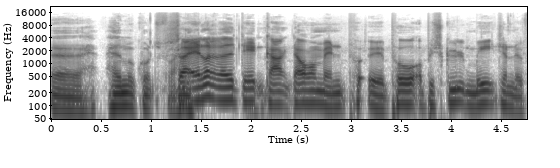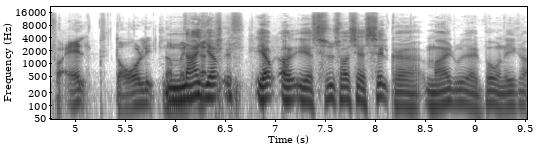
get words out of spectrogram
øh, kunst for Så ham. allerede dengang, der var man på, øh, på at beskylde medierne for alt dårligt? Når man Nej, jeg, jeg, og jeg synes også, at jeg selv gør meget ud af i bogen ikke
